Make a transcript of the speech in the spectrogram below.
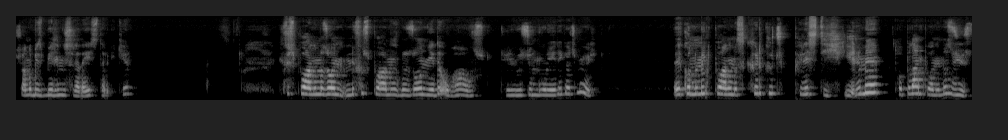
Şu anda biz birinci sıradayız tabii ki. Nüfus puanımız 10, nüfus puanımız 17. Oha Avusturya Cumhuriyeti geçmiş. Ekonomik puanımız 43, prestij 20, toplam puanımız 100.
